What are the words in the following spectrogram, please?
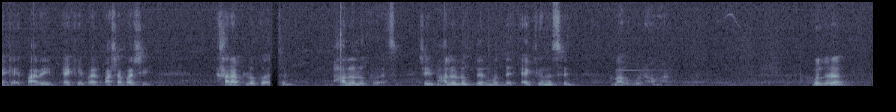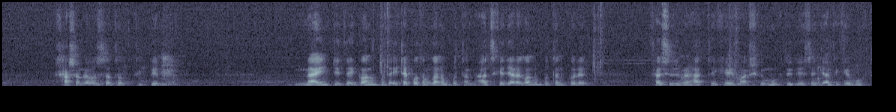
একে পারে একে পাশাপাশি খারাপ লোকও আছে ভালো লোকও আছে। সেই ভালো লোকদের মধ্যে একজন হচ্ছে মাহবুবুর রহমান। বন্ধুরা শাসন ব্যবস্থা তো ঠিক তেমনি। নাইনটিতে গণভ্যুত্থান এটা প্রথম গণভ্যুত্থান না। আজকে যারা গণভ্যুত্থান করে ফ্যাসিজমের হাত থেকে মানুষকে মুক্তি দিয়েছেন, জাতিকে মুক্ত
